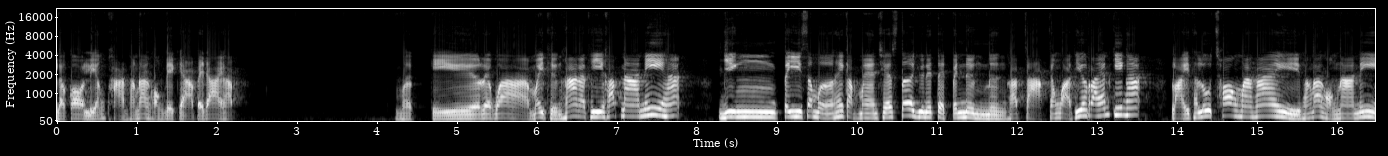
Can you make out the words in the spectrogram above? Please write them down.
แล้วก็เลี้ยงผ่านทางด้านของเดกาไปได้ครับ เมื่อกี้เรียกว่าไม่ถึง 5 นาทีครับนานี่ฮะ ยิงตีเสมอให้กับแมนเชสเตอร์ยูไนเต็ดเป็น1-1ครับ จากจังหวะที่ไรอันกิงฮะไหลทะลุช่องมาให้ทางด้านของนานี่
